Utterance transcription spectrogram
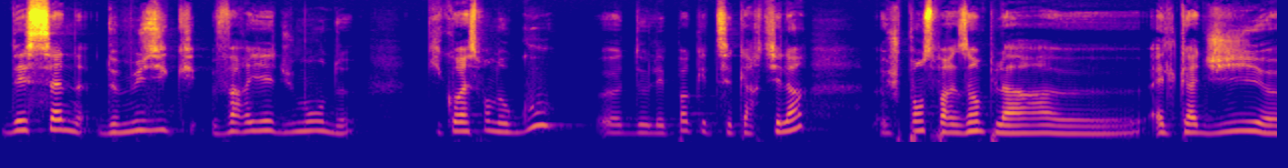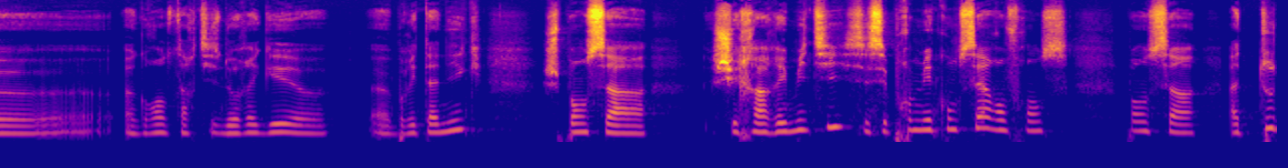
des scènes de musique variées du monde qui correspondent au goût euh, de l'époque et de ces quartiers-là. Je pense par exemple à El Kadji, un grand artiste de reggae euh, britannique. Je pense à Shira Remiti, c'est ses premiers concerts en France. Je pense à, tous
